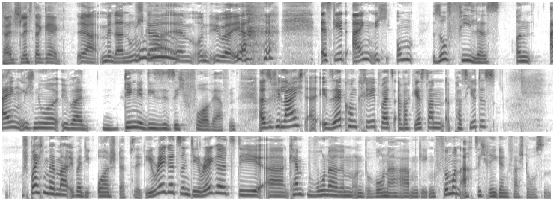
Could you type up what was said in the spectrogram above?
kein schlechter Gag. ja, mit Anushka ähm, und über, ja. Es geht eigentlich um so vieles und eigentlich nur über Dinge, die sie sich vorwerfen. Also vielleicht äh, sehr konkret, weil es einfach gestern passiert ist. Sprechen wir mal über die Ohrstöpsel. Die Riggles sind die Riggles. Die äh, Campbewohnerinnen und Bewohner haben gegen 85 Regeln verstoßen.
